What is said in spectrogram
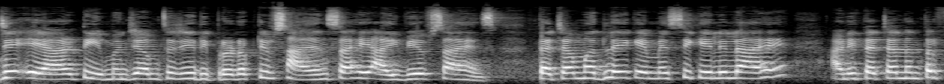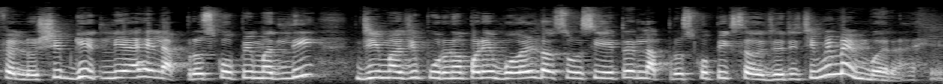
जे ए आर टी म्हणजे आमचं जे रिप्रोडक्टिव्ह सायन्स आहे आय व्ही एफ सायन्स त्याच्यामधलं एक एम एस सी केलेलं आहे. आणि त्याच्यानंतर फेलोशिप घेतली आहे लॅप्रोस्कोपी मधली जी माझी पूर्णपणे वर्ल्ड असोसिएटेड लॅप्रोस्कोपिक सर्जरीची मी मेंबर आहे.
